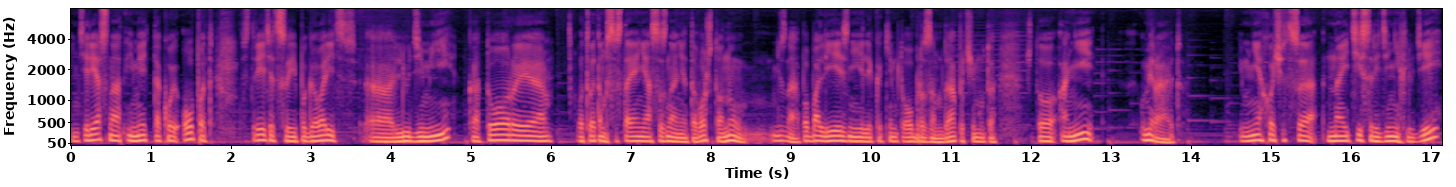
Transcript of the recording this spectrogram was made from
интересно иметь такой опыт, встретиться и поговорить с э, людьми, которые вот в этом состоянии осознания того, что, ну, не знаю, по болезни или каким-то образом, да, почему-то, что они умирают. И мне хочется найти среди них людей,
